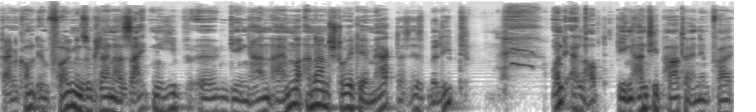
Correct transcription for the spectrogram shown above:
Dann kommt im Folgenden so ein kleiner Seitenhieb äh, gegen einen anderen Stoiker. Ihr merkt, das ist beliebt und erlaubt. Gegen Antipater in dem Fall.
